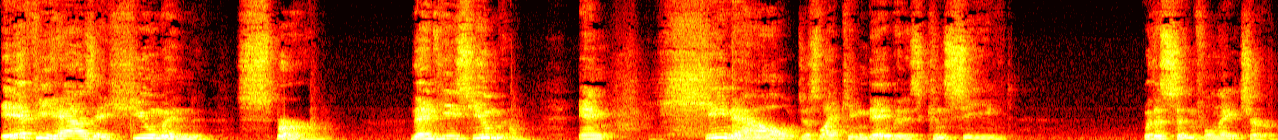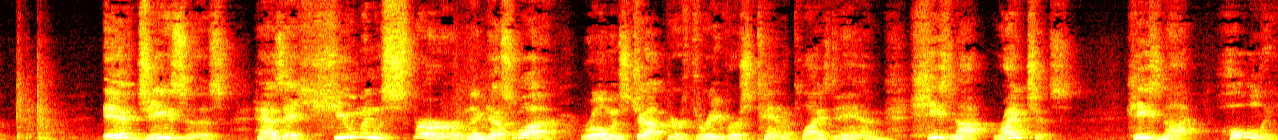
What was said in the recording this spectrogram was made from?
If he has a human sperm, then he's human. And he now, just like King David, is conceived with a sinful nature. If Jesus has a human sperm, then guess what? Romans chapter 3, verse 10 applies to him. He's not righteous. He's not holy.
